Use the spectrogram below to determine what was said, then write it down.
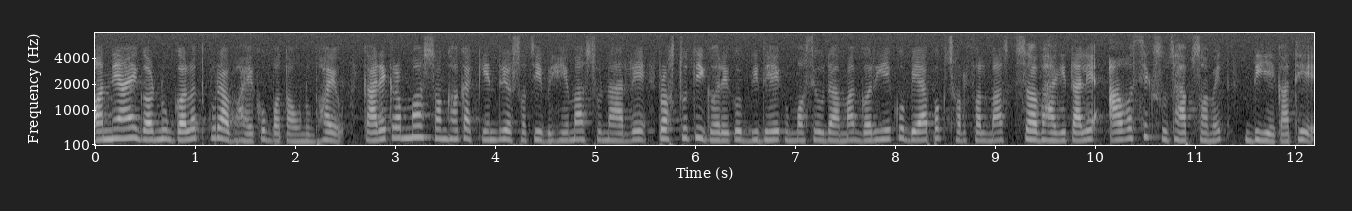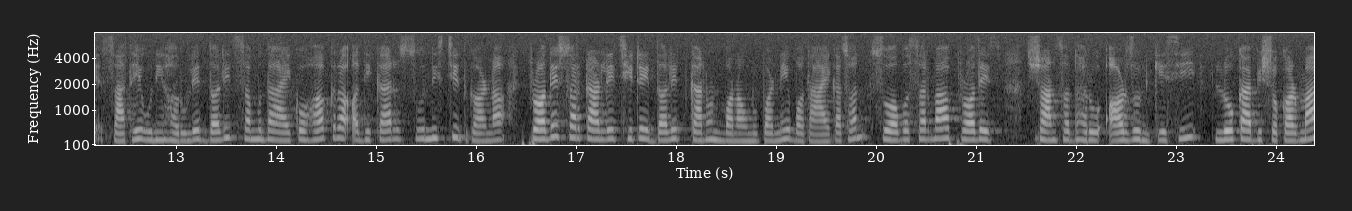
अन्याय न्याय गर्नु गलत कुरा भएको बताउनुभयो। कार्यक्रममा संघका केन्द्रीय सचिव हेमा सुनारले प्रस्तुति गरेको विधेयक मस्यौदामा गरिएको व्यापक छलफलमा सहभागिताले आवश्यक सुझाव समेत दिएका थिए। साथै उनीहरूले दलित समुदायको हक र अधिकार सुनिश्चित गर्न प्रदेश सरकारले छिटै दलित कानुन बनाउनु पर्ने बताएका छन्। सो अवसरमा प्रदेश सांसदहरू अर्जुन केसी लोका विश्वकर्मा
